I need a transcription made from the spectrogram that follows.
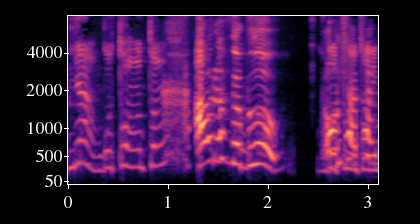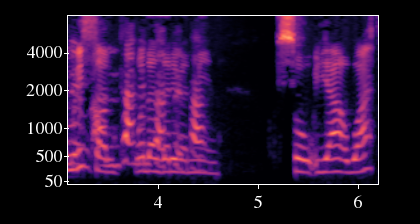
ya ngo tonton out of the blue. Ngo on tonton ari muri salo even paper mean so yeah what?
